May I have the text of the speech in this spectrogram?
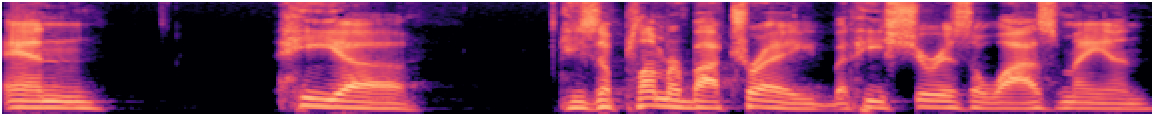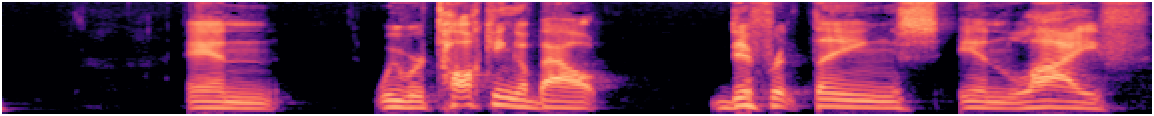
and he uh, he's a plumber by trade, but he sure is a wise man. And we were talking about different things in life,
